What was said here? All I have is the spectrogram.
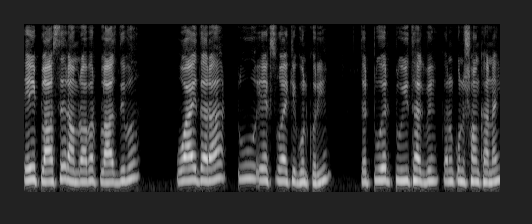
এই প্লাসের আমরা আবার প্লাস দিব ওয়াই দ্বারা টু এক্স ওয়াইকে গুণ করি। তো টু এর টুই থাকবে, কারণ কোনো সংখ্যা নাই।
